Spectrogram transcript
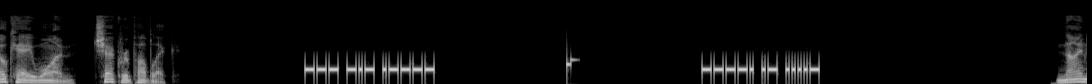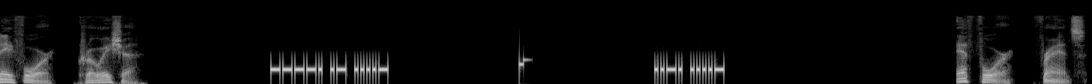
OK1, Czech Republic. Nine A four, Croatia. F4, France.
